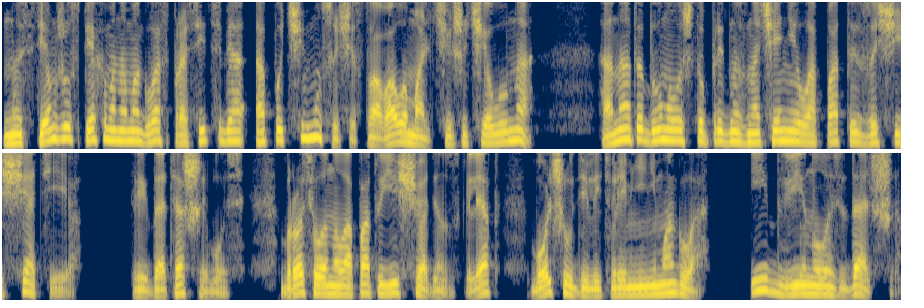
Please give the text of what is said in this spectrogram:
Но с тем же успехом она могла спросить себя, а почему существовала мальчишечья луна? Она-то думала, что предназначение лопаты — защищать ее. Видать, ошиблась. Бросила на лопату еще один взгляд, больше уделить времени не могла. И двинулась дальше.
